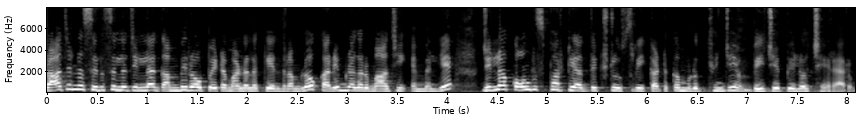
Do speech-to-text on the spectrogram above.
రాజన్న సిరిసిల్ల జిల్లా గంభీరావుపేట మండల కేంద్రంలో కరీంనగర్ మాజీ ఎమ్మెల్యే జిల్లా కాంగ్రెస్ పార్టీ అధ్యక్షుడు శ్రీ కటక మృత్యుంజయం బీజేపీలో చేరారు.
